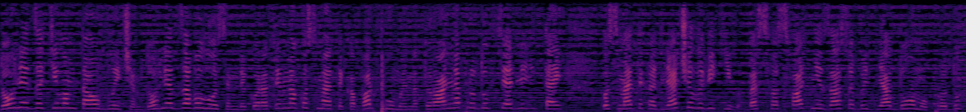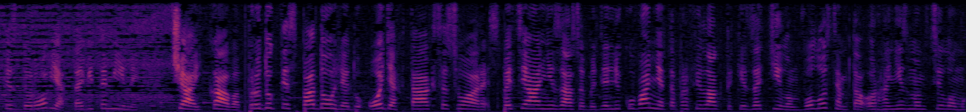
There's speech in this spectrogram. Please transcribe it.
догляд за тілом та обличчям, догляд за волоссям, декоративна косметика, парфуми, натуральна продукція для дітей, косметика для чоловіків, безфосфатні засоби для дому, продукти здоров'я та вітаміни, чай, кава, продукти спа-догляду, одяг та аксесуари, спеціальні засоби для лікування та профілактики за тілом, волоссям та організмом в цілому,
